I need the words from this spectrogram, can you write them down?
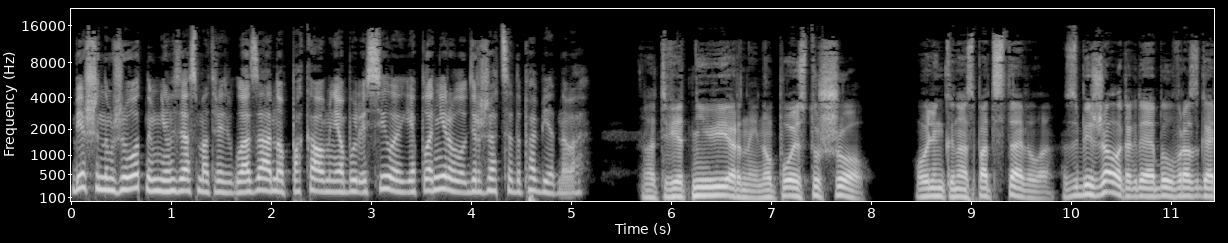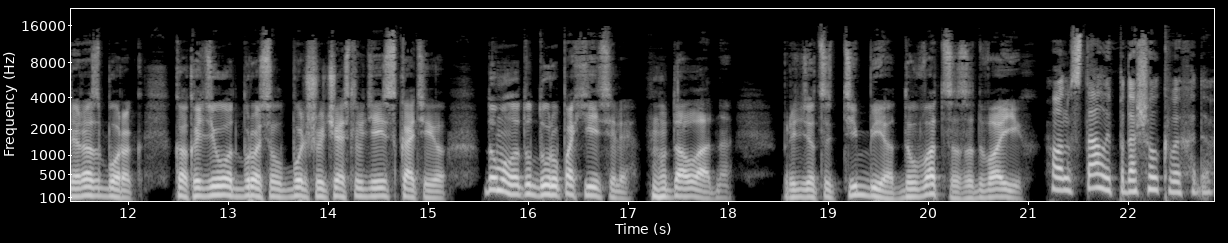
Бешеным животным нельзя смотреть в глаза, но пока у меня были силы, я планировала держаться до победного. «Ответ неверный, но поезд ушел. Оленька нас подставила. Сбежала, когда я был в разгаре разборок. Как идиот бросил большую часть людей искать ее. Думал, эту дуру похитили. Ну да ладно. Придется тебе отдуваться за двоих». Он встал и подошел к выходу.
